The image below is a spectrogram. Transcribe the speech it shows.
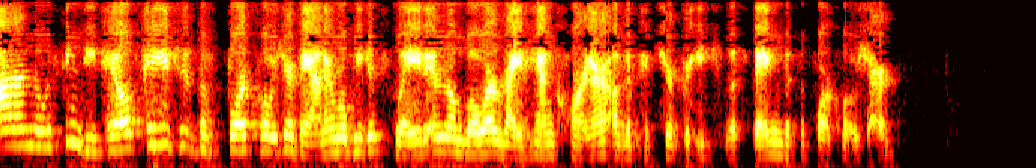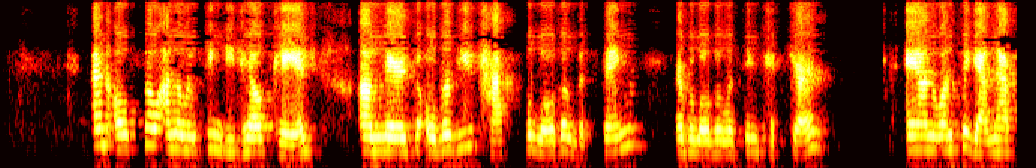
On the listing details page, the foreclosure banner will be displayed in the lower right-hand corner of the picture for each listing that's a foreclosure. And also on the listing details page, um, there's the overview text below the listing or below the listing picture. And once again, that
